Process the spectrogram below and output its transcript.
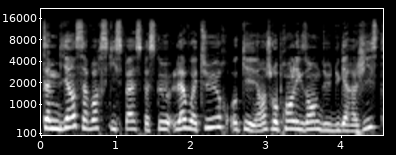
t'aimes bien savoir ce qui se passe. Parce que la voiture, ok, hein, je reprends l'exemple du, garagiste,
